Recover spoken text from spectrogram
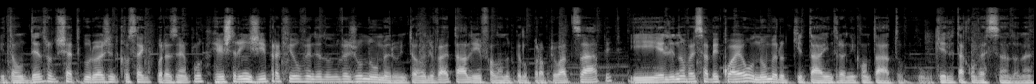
Então, dentro do Chat Guru, a gente consegue, por exemplo, restringir para que o vendedor não veja o número. Então, ele vai estar ali falando pelo próprio WhatsApp e ele não vai saber qual é o número que está entrando em contato, o que ele está conversando, né?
